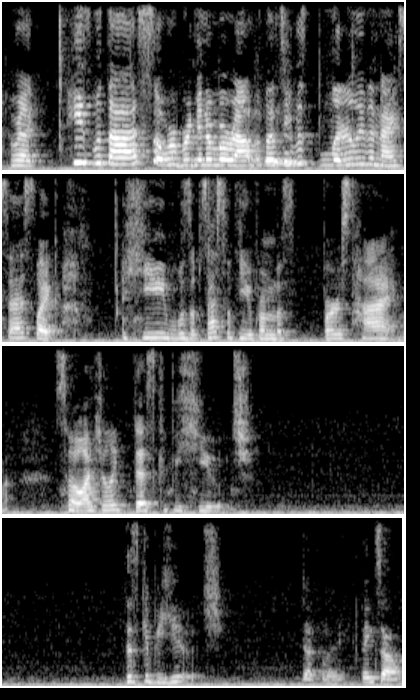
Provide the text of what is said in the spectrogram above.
and we're like, he's with us, so we're bringing him around with us. He was literally the nicest. Like, he was obsessed with you from the first time. So I feel like this could be huge. This could be huge. Definitely. Think so.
